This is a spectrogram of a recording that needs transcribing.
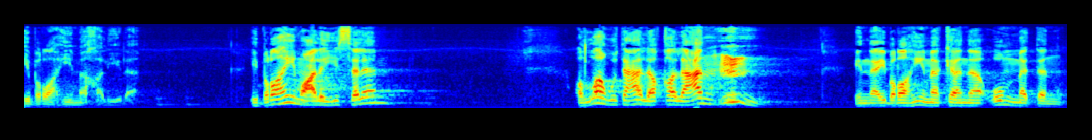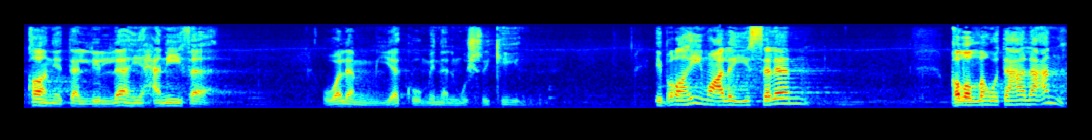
إبراهيم خليلا. إبراهيم عليه السلام الله تعالى قال عنه إن إبراهيم كان أمة قانتا لله حنيفا ولم يك من المشركين. إبراهيم عليه السلام قال الله تعالى عنه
